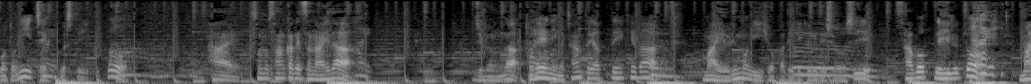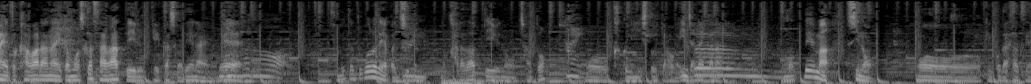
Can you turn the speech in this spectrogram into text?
ごとにチェックしていくと、はい。その3ヶ月の間、はい。自分がトレーニングちゃんとやっていけば、うん。前よりもいい評価出てくるでしょうしうん、サボっていると、はい。前と変わらないか、もしくは下がっている結果しか出ないのなでそういったところでやっぱ自分の体っていうのをちゃんと確認しておいた方がいいんじゃないかなとうん。思って、まあ、市のお健康大作戦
